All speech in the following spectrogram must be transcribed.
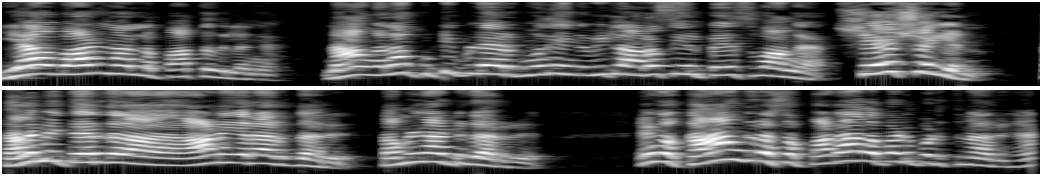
ஏன் வாழ்நாளில் பார்த்தது இல்லைங்க நாங்கெல்லாம் குட்டி பிள்ளையா இருக்கும்போது எங்க வீட்டில் அரசியல் பேசுவாங்க. சேஷையன். தலைமை தேர்தல் ஆணையராக ஆணையரா இருந்தாரு தமிழ்நாட்டுக்காரரு. எங்க காங்கிரஸ படாத பாடுபடுத்தினாருங்க.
